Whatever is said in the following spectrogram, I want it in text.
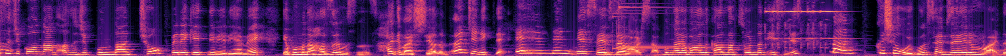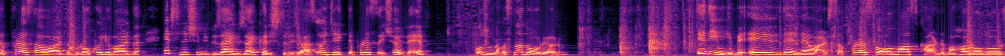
Azıcık ondan, azıcık bundan çok bereketli bir yemek. Yapımına hazır mısınız? Hadi başlayalım. Öncelikle evde ne sebze varsa bunlara bağlı kalmak zorunda değilsiniz. Ben kışa uygun sebzelerim vardı. Pırasa vardı, brokoli vardı. Hepsini şimdi güzel güzel karıştıracağız. Öncelikle pırasayı şöyle uzunlamasına doğruyorum. Dediğim gibi evde ne varsa pırasa olmaz, karnabahar olur,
